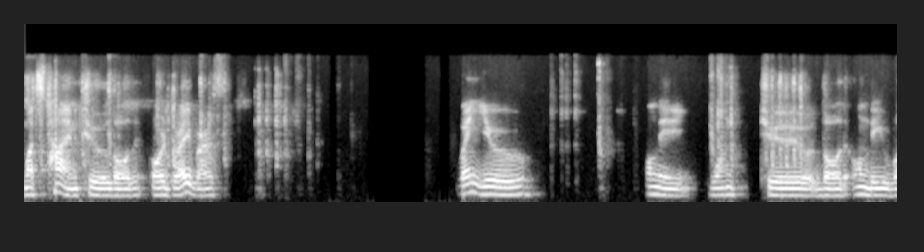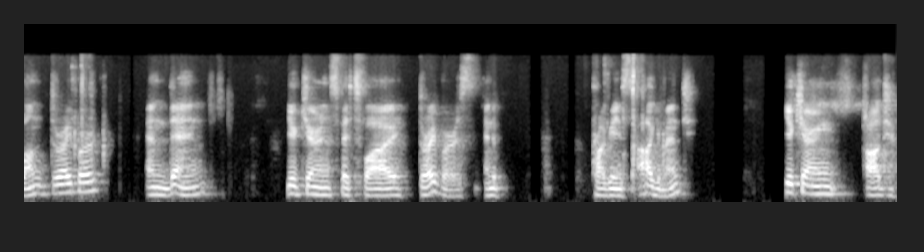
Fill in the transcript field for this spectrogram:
much time to load all drivers. When you only want to load only one driver, and then you can specify drivers and plugins argument. You can add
